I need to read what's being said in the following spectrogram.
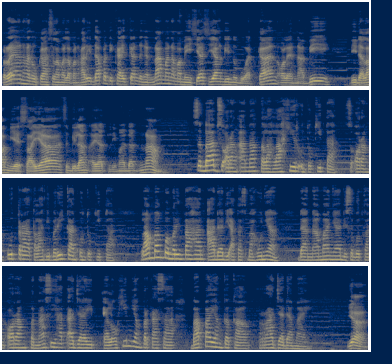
Perayaan Hanukkah selama 8 hari dapat dikaitkan dengan nama-nama Mesias yang dinubuatkan oleh Nabi di dalam Yesaya 9 ayat 5 dan 6. Sebab seorang anak telah lahir untuk kita, seorang putra telah diberikan untuk kita. Lambang pemerintahan ada di atas bahunya, dan namanya disebutkan orang penasihat ajaib, Elohim yang perkasa, Bapa yang kekal, Raja damai. Ya,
